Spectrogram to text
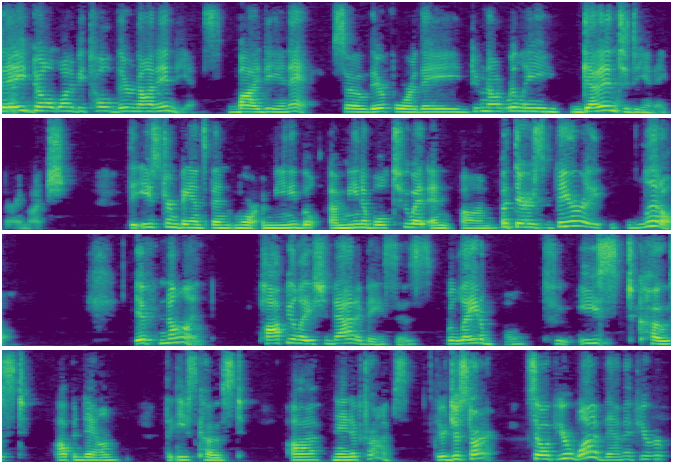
they don't want to be told they're not Indians by DNA. So therefore, they do not really get into DNA very much. The Eastern band's been more amenable, amenable to it, and um, but there's very little, if none, population databases relatable to East Coast up and down the East Coast uh, Native tribes. There just aren't. So if you're one of them, if you're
